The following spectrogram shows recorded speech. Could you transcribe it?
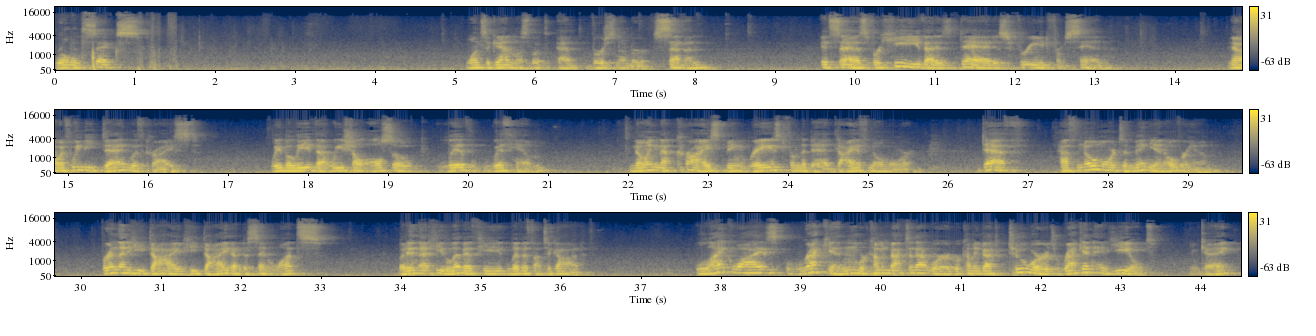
Romans 6. Once again, let's look at verse number 7. It says, For he that is dead is freed from sin. Now, if we be dead with Christ, we believe that we shall also live with him, knowing that Christ, being raised from the dead, dieth no more. Death hath no more dominion over him. For in that he died, he died unto sin once, but in that he liveth, he liveth unto God. Likewise, reckon, we're coming back to that word, we're coming back to two words, reckon and yield. Okay?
